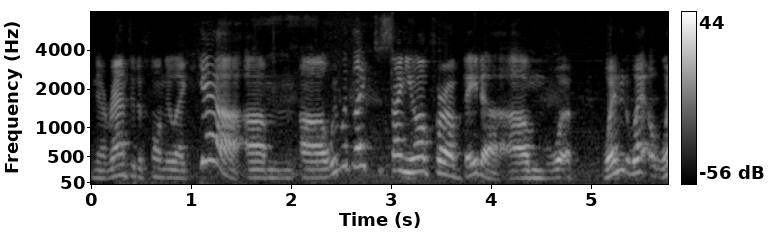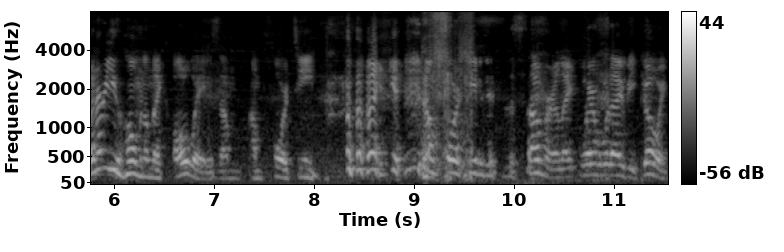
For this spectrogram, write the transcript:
and I ran to the phone. They're like, "Yeah, um, uh, we would like to sign you up for a beta. Um, wh- when, when when are you home?" And I'm like, "Always. I'm I'm 14. like, I'm 14 it's the summer. Like, where would I be going?"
